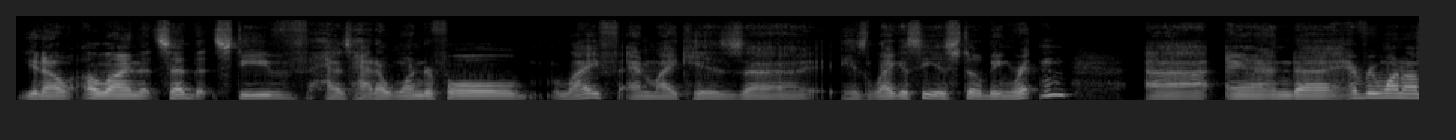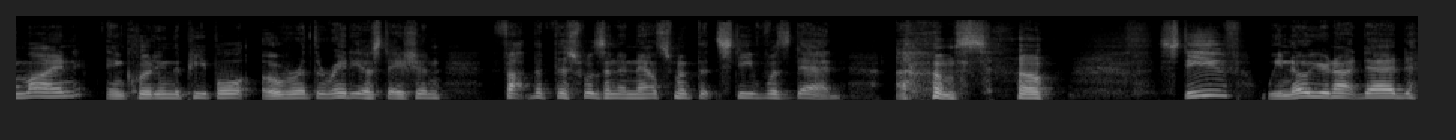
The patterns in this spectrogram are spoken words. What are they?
you know, a line that said that Steve has had a wonderful life and like his uh, his legacy is still being written. Uh, and uh, everyone online, including the people over at the radio station, thought that this was an announcement that Steve was dead. Um, so, Steve, we know you're not dead.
